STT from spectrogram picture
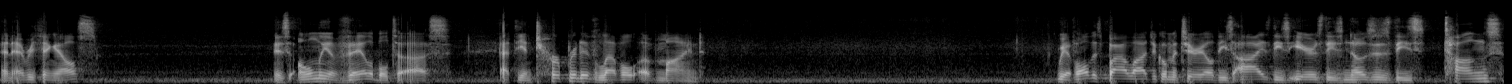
and everything else is only available to us at the interpretive level of mind. We have all this biological material these eyes, these ears, these noses, these tongues,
